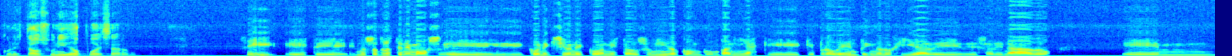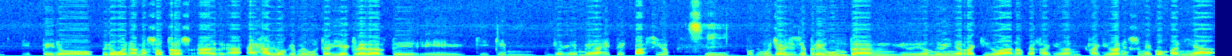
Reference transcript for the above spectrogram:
con Estados Unidos, ¿puede ser? Sí, este, nosotros tenemos eh, conexiones con Estados Unidos, con compañías que, proveen tecnología de, desarenado, em, pero, pero bueno, nosotros, a ver, es algo que me gustaría aclararte, eh, que, ya que me das este espacio, porque muchas veces se preguntan de dónde viene Raquiduan o qué es Raquiduan. Raquiduan es una compañía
